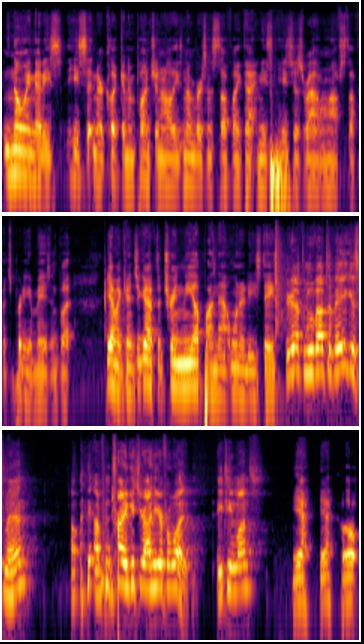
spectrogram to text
knowing that he's he's sitting there clicking and punching all these numbers and stuff like that, and he's he's just rattling off stuff. It's pretty amazing. But yeah, Mackenzie, you're gonna have to train me up on that one of these days. You're gonna have to move out to Vegas, man. I've been trying to get you out here for what, 18 months? Yeah, yeah. Well,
